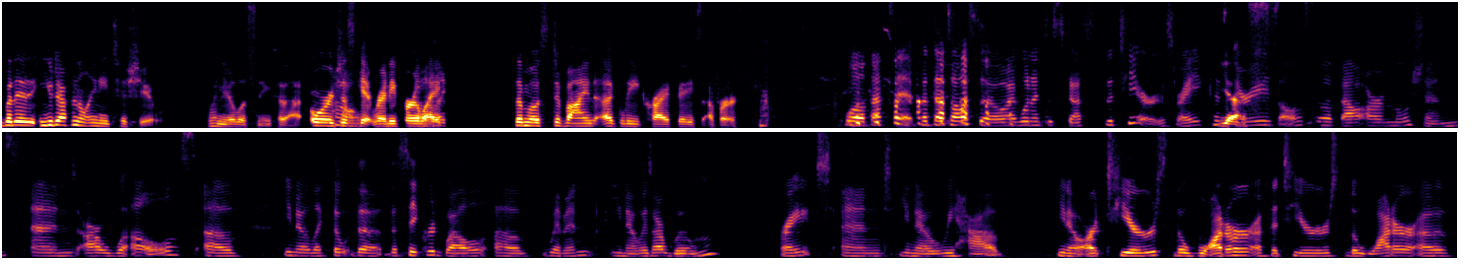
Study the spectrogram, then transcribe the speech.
but it, you definitely need tissue when you're listening to that or just Oh, get ready for like, like- the most divine ugly cry face ever Well, that's it. But that's also I want to discuss the tears, right? Because Mary Yes. is also about our emotions and our wells of, you know, like the the the sacred well of women, you know, is our womb, right? And you know, we have, you know, our tears, the water of the tears, the water of,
